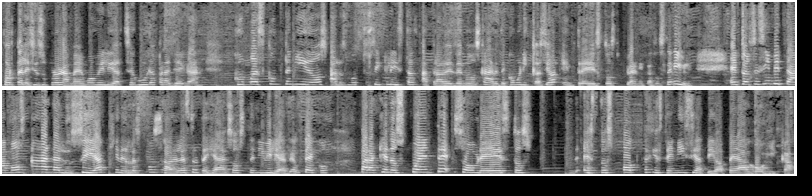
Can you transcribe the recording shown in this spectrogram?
fortaleció su programa de movilidad segura para llegar con más contenidos a los motociclistas a través de nuevos canales de comunicación entre estos planetas sostenibles. Entonces invitamos a Ana Lucía, quien es responsable de la estrategia de sostenibilidad de Auteco, para que nos cuente sobre estos estos podcasts y esta iniciativa pedagógica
